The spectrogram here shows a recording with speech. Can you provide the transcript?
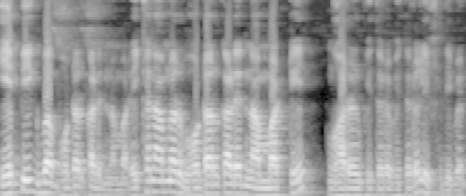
এপিক বা ভোটার কার্ডের নাম্বার। এখানে আপনার ভোটার কার্ডের নাম্বারটি ঘরের ভিতরে ভিতরে লিখে দিবেন।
